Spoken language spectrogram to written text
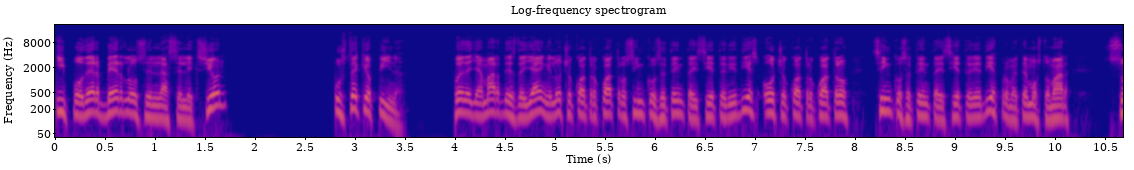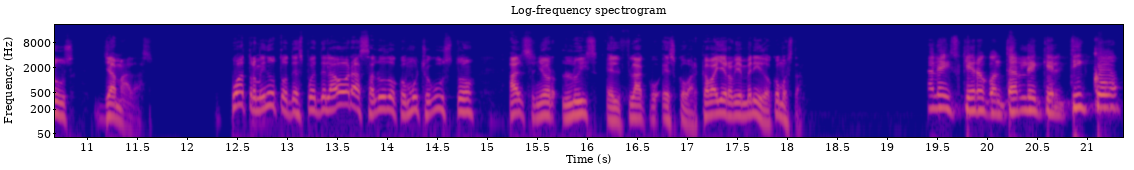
y poder verlos en la selección? ¿Usted qué opina? Puede llamar desde ya en el 844-577-1010, 844-577-1010. Prometemos tomar sus llamadas. Cuatro minutos después de la hora, saludo con mucho gusto al señor Luis el Flaco Escobar. Caballero, bienvenido, ¿cómo está? Alex, quiero contarle que el Tico,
